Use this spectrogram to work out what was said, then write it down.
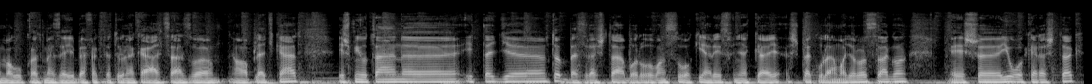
magukat mezei befektetőnek álcázva a plegykát, és miután itt egy több ezeres táborról van szó, aki ilyen részvényekkel spekulál Magyarországon, és jól kerestek,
